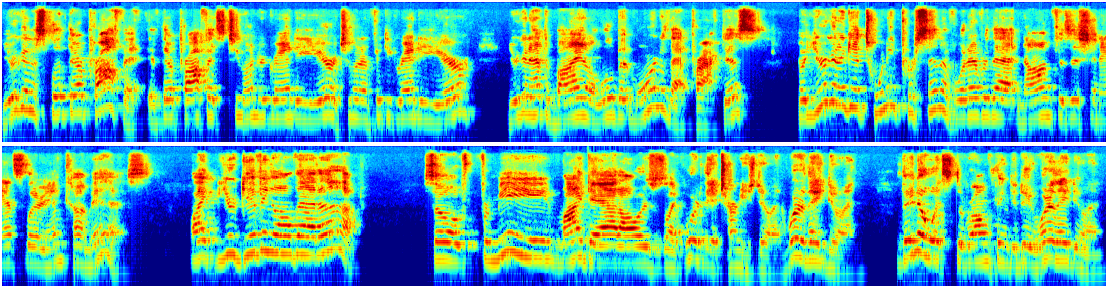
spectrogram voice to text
you're going to split their profit. If their profit's 200 grand a year or 250 grand a year, you're going to have to buy in a little bit more into that practice, but you're going to get 20% of whatever that non physician ancillary income is. Like you're giving all that up. So for me, my dad always was like, What are the attorneys doing? What are they doing? They know what's the wrong thing to do. What are they doing?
